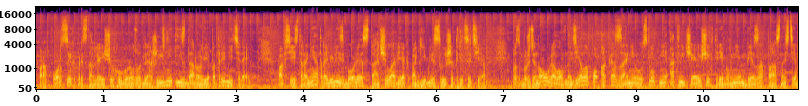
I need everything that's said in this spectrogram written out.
в пропорциях, представляющих угрозу для жизни и здоровья потребителей. По всей стране отравились более 100 человек, погибли свыше 30. Возбуждено уголовное дело по оказанию услуг, не отвечающих требованиям безопасности.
